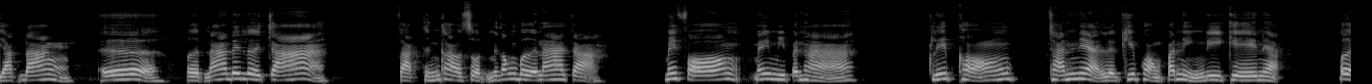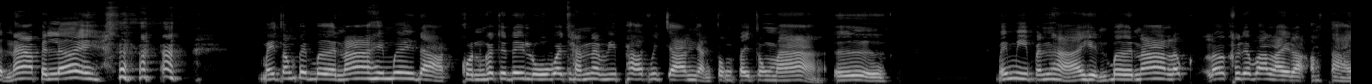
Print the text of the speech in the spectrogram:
อยากดัง เออ เปิดหน้าได้เลยจ้าฝากถึงข่าวสดไม่ต้องเบอร์หน้าจ้ะไม่ฟ้องไม่มีปัญหา คลิปของฉันเนี่ย หรือคลิปของป้าหนิงดีเคเนี่ย เปิดหน้าไปเลย ไม่ต้องไปเบอร์หน้าให้เมื่อยดักคนก็จะได้รู้ว่าฉันน่ะวิพากษ์วิจารณ์อย่างตรงไปตรงมา เออ ไม่มีปัญหาเห็นเบอร์หน้าแล้วแล้วเขาเรียกว่าอะไรล่ะเอาตาย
